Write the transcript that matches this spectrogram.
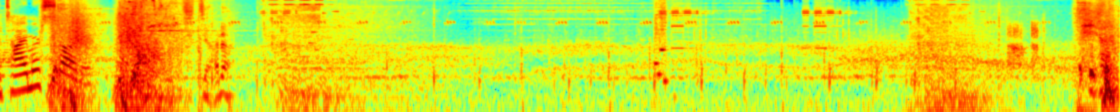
The timer started. 놓치지 않아. 햇살.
